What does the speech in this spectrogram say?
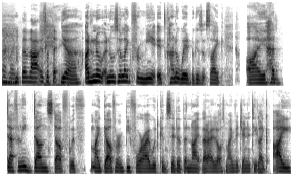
and like that that is a thing. Yeah, I don't know. And also, like, for me, it's kind of weird because it's like I had definitely done stuff with my girlfriend before I would consider the night that I lost my virginity. Like, I.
